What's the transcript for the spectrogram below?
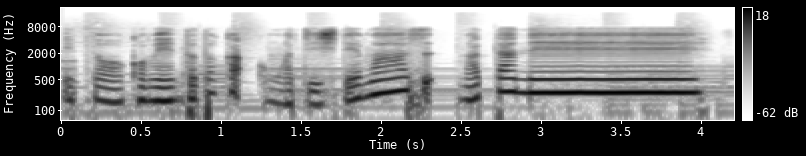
えっとコメントとかお待ちしてます。またね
